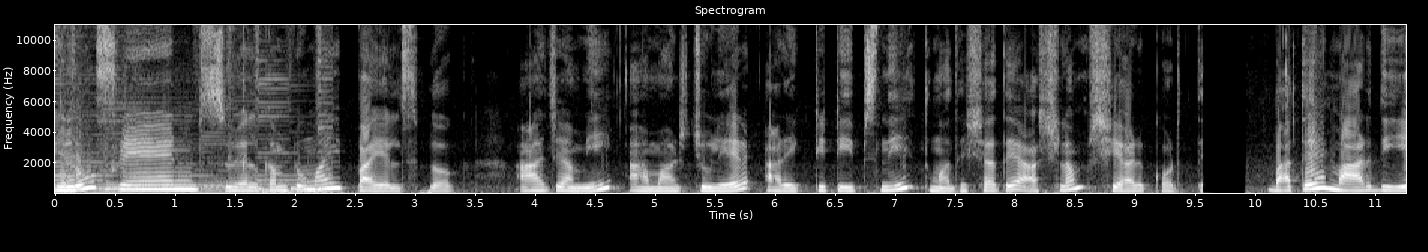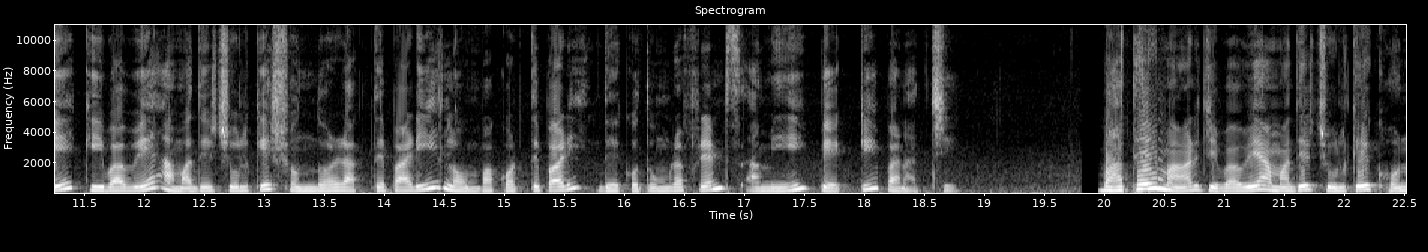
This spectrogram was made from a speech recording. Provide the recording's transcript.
Hello friends welcome to my Payel's blog আজ আমি আমার চুলের আরেকটি টিপস নিয়ে তোমাদের সাথে আসলাম শেয়ার করতে। বাতের মার দিয়ে কীভাবে আমাদের চুলকে সুন্দর রাখতে পারি, লম্বা করতে পারি, দেখো তোমরা ফ্রেন্ডস আমি এই প্যাকটি বানাচ্ছি। বাতের মার যেভাবে আমাদের চুলকে ঘন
